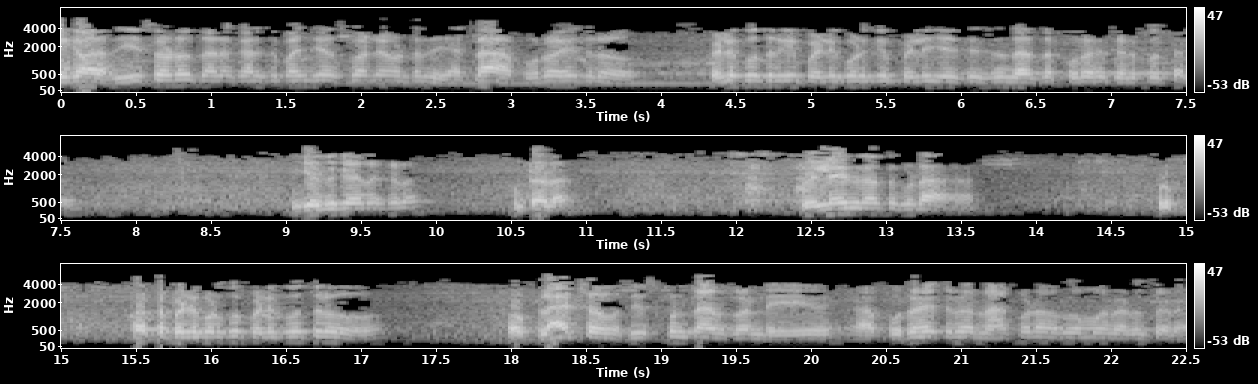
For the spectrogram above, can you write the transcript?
ఇంకా ఈశ్వరుడు తను కలిసి పని చేసుకోవడమే ఉంటుంది. ఎట్లా? పురోహితుడు పెళ్ళి కూతురికి పెళ్ళి కొడుకు పెళ్ళి చేసేసిన తర్వాత పురోహితుడు వెళ్ళిపోతాడు. ఇంకెందుకైనా అక్కడ ఉంటాడా? పెళ్ళైన తర్వాత కూడా ఇప్పుడు కొత్త పెళ్ళి కొడుకు పెళ్ళి కూతురు ఓ ఫ్లాట్ తీసుకుంటా అనుకోండి ఆ పురోహితుడు నాకు కూడా రూమ్ అని అడుగుతాడా.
